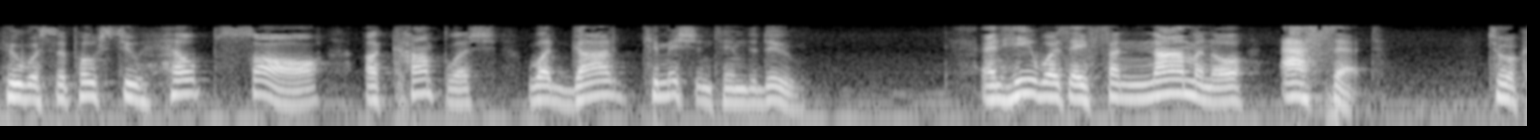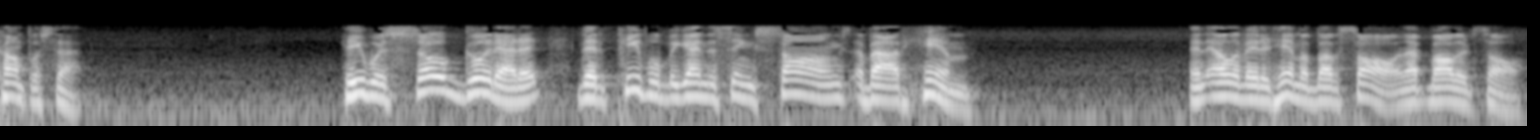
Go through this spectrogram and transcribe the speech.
who was supposed to help Saul accomplish what God commissioned him to do. And he was a phenomenal asset to accomplish that. He was so good at it that people began to sing songs about him and elevated him above Saul, and that bothered Saul.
